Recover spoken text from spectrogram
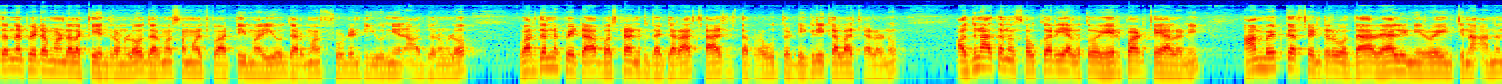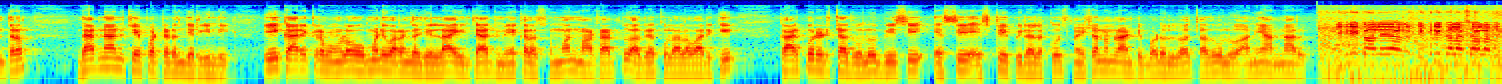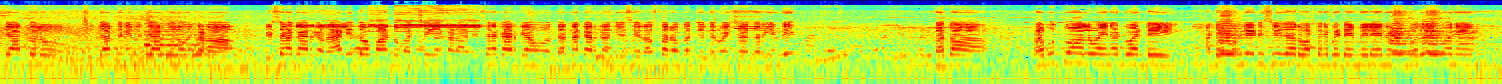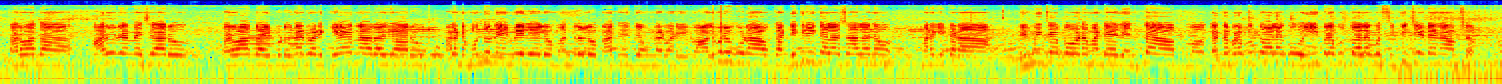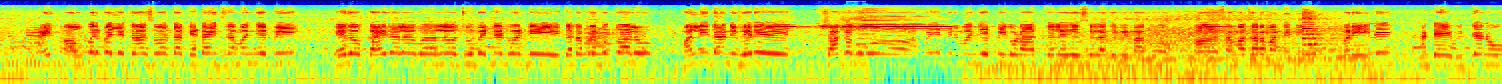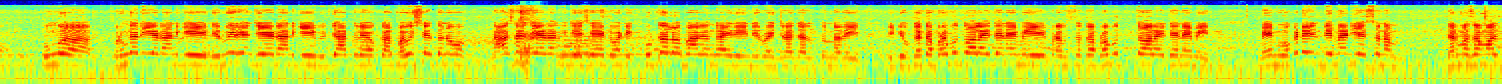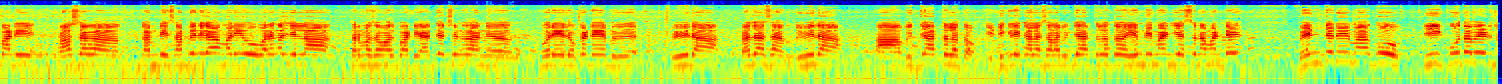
వర్ధన్నపేట మండల కేంద్రంలో ధర్మ సమాజ్ పార్టీ మరియు ధర్మ స్టూడెంట్ యూనియన్ ఆధ్వర్యంలో వర్ధన్నపేట బస్టాండ్కు దగ్గర శాశ్వత ప్రభుత్వ డిగ్రీ కళాశాలను అధునాతన సౌకర్యాలతో ఏర్పాటు చేయాలని అంబేద్కర్ సెంటర్ వద్ద ర్యాలీ నిర్వహించిన అనంతరం ధర్నాను చేపట్టడం జరిగింది. ఈ కార్యక్రమంలో ఉమ్మడి వరంగల్ జిల్లా ఇన్ఛార్జ్ మేకల సుమన్ మాట్లాడుతూ అగ్రకులాల వారికి కార్పొరేట్ చదువులు బీసీ ఎస్సీ ఎస్టీ పిల్లలకు శ్మశానం లాంటి బడుల్లో చదువులు అని అన్నారు. డిగ్రీ కాలేజ్ డిగ్రీ కళాశాల విద్యార్థులు విద్యార్థిని విద్యార్థులు ఇక్కడ నిరసన కార్యక్రమం ర్యాలీతో పాటు వచ్చి ఇక్కడ నిరసన కార్యక్రమం ధర్నా కార్యక్రమం చేసి రస్తా నిర్వహించడం జరిగింది. గత ప్రభుత్వాలు అయినటువంటి అటు కొండేటి శ్రీధర్ వర్ధనపేట ఎమ్మెల్యేను మొదలుకొని తర్వాత ఆరు రమేష్ గారు తర్వాత ఇప్పుడు ఉన్నటువంటి కేఆర్ నారాయణ గారు అక్కడ ముందున్న ఎమ్మెల్యేలు మంత్రులు ప్రాతినిధ్యం ఉన్నటువంటి వాళ్ళెవరూ కూడా ఒక డిగ్రీ కళాశాలను మనకి ఇక్కడ నిర్మించకపోవడం అంటే అది ఎంత గత ప్రభుత్వాలకు ఈ ప్రభుత్వాలకు సిగ్గిచేటైన అంశం. ఉపరిపల్లి క్రాస్ వద్ద కేటాయించడమని చెప్పి ఏదో కాయిదాలలో చూపెట్టినటువంటి గత ప్రభుత్వాలు మళ్ళీ దాన్ని వేరే శాఖకు అప్పచెప్పినామని చెప్పి కూడా తెలియజేసిందని చెప్పి మాకు సమాచారం అందింది. మరి అంటే విద్యను పుంగు కృంగదీయడానికి నిర్వీర్యం చేయడానికి విద్యార్థుల యొక్క భవిష్యత్తును నాశనం చేయడానికి చేసేటువంటి కుట్రలో భాగంగా ఇది నిర్వహించడం జరుగుతున్నది. ఇటు గత ప్రభుత్వాలు అయితేనేమి ప్రస్తుత ప్రభుత్వాలు అయితేనేమి మేము ఒకటే డిమాండ్ చేస్తున్నాం. ధర్మ సమాజ్ పార్టీ రాష్ట్ర కమిటీ సభ్యునిగా మరియు వరంగల్ జిల్లా ధర్మ సమాజ్ పార్టీ అధ్యక్షునిగా కోరేది ఒకటే వి- వివిధ ప్రజా స- వివిధ విద్యార్థులతో ఈ డిగ్రీ కళాశాల విద్యార్థులతో ఏం డిమాండ్ చేస్తున్నామంటే వెంటనే మాకు ఈ కూతవేటి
